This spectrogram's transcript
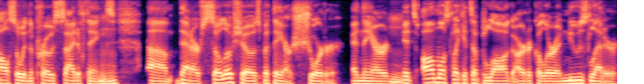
also in the pros side of things mm-hmm. um, that are solo shows, but they are shorter and they are, mm. it's almost like it's a blog article or a newsletter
